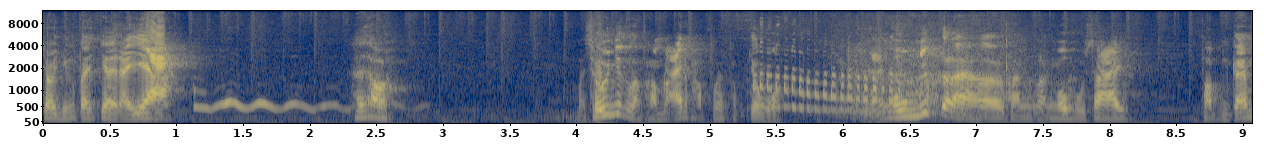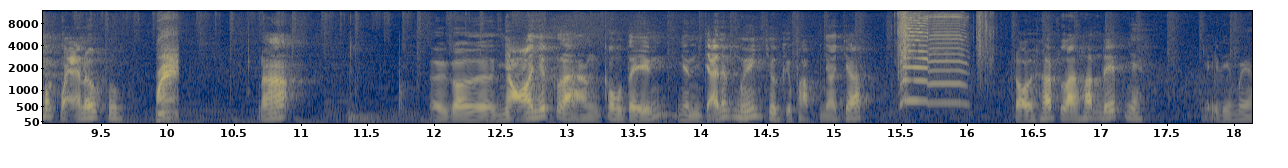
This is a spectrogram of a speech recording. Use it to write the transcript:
cho những tay chơi đại gia. Thế thôi. Mà sướng nhất là phạm lại nó phập phập chùa. Mẹ ngu nhất đó là thằng thằng ngô phù sai phập cái mất mẹ nước luôn. Đó. Rồi, rồi nhỏ nhất là thằng câu tiễn nhìn chảy nước miếng chưa kịp phập nhỏ chết. Rồi hết là hết clip nha. Vậy đi em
